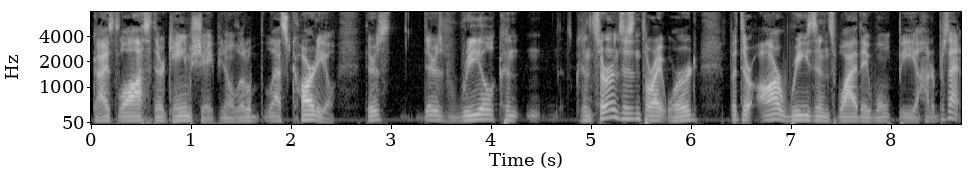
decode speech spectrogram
Guys lost their game shape. You know, a little less cardio. There's there's real con- concerns isn't the right word, but there are reasons why they won't be 100%.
